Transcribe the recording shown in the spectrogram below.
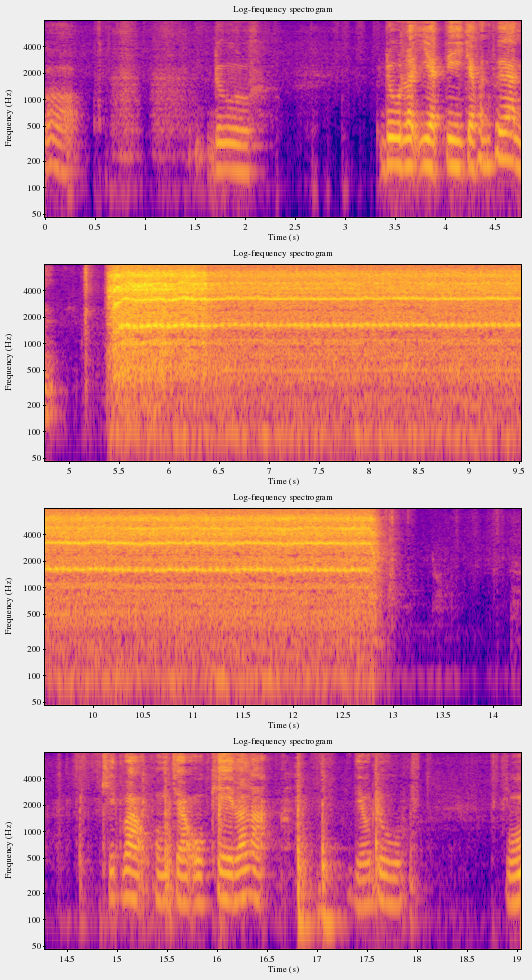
ก็ ดู ดูละเอียดดีจ้ะเพื่อนๆคิดว่าคงจะโอเคแล้วล่ะ เดี๋ยวดู โอ้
